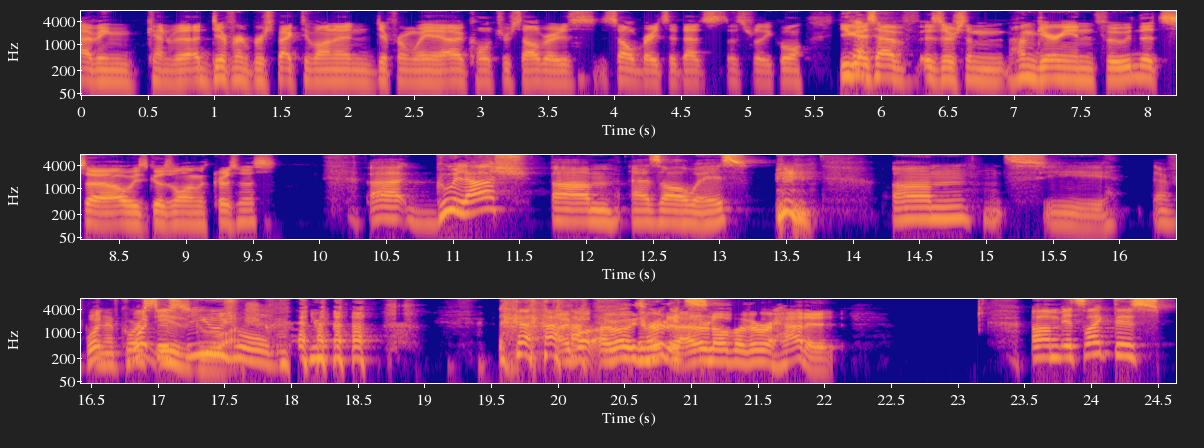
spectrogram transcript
having kind of a, different perspective on it and different way a culture celebrates celebrates it. That's that's really cool. You yeah. guys have is there some Hungarian food that's uh, always goes along with Christmas? Uh, goulash, um, as always. um, let's see. What, and of course, is the usual. I've, I've always heard it. I don't know if I've ever had it. Um, it's like this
